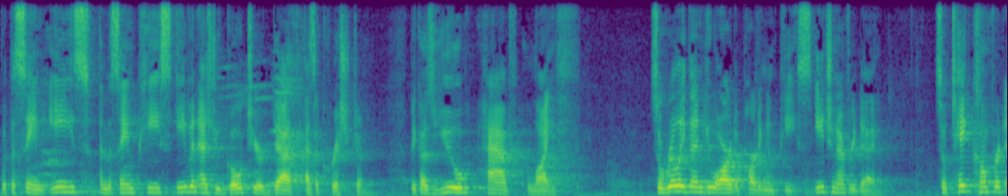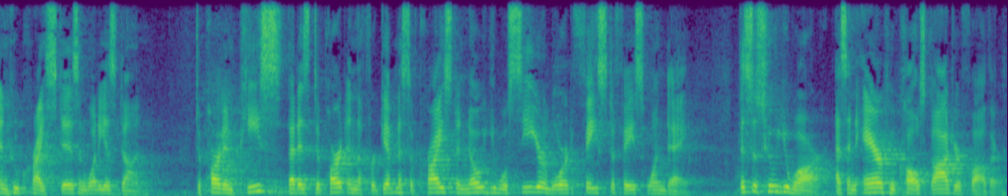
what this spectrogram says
with the same ease and the same peace, even as you go to your death as a Christian, because you have life. So, really, then, you are departing in peace each and every day. So, take comfort in who Christ is and what he has done. Depart in peace, that is, depart in the forgiveness of Christ, and know you will see your Lord face to face one day. This is who you are, as an heir who calls God your Father.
